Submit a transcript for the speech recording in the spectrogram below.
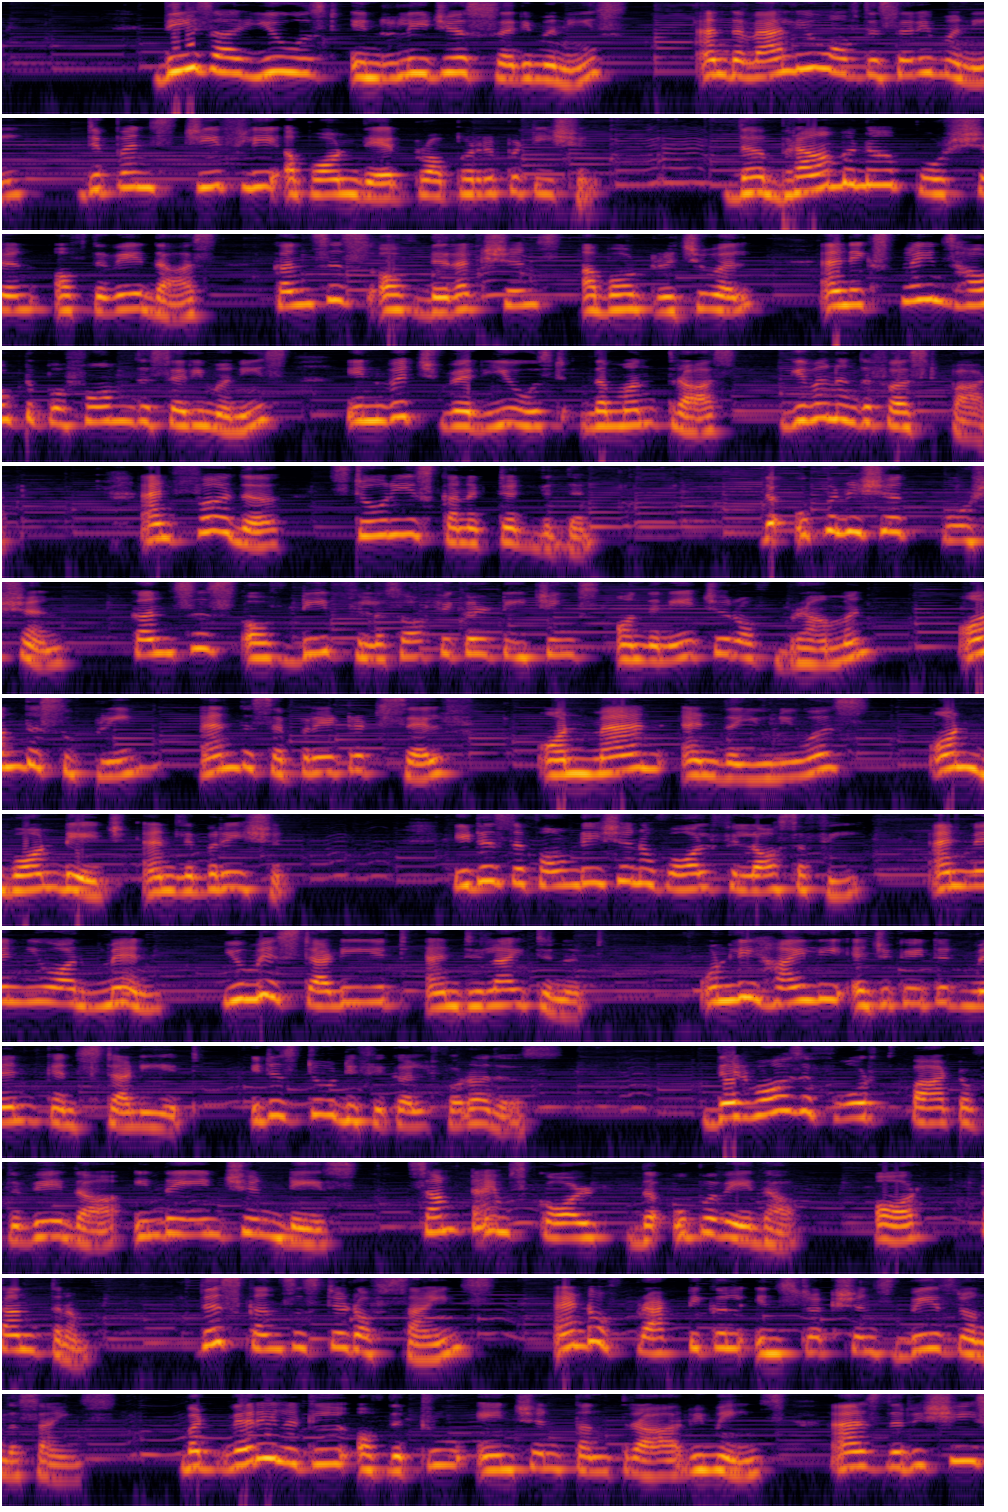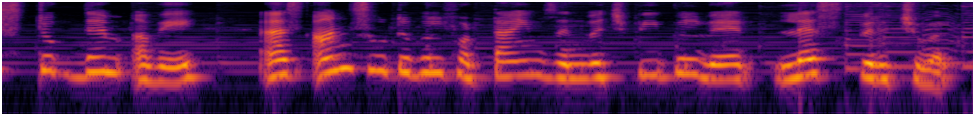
These are used in religious ceremonies, and the value of the ceremony depends chiefly upon their proper repetition. The Brahmana portion of the Vedas consists of directions about ritual and explains how to perform the ceremonies in which were used the mantras given in the first part, and further stories connected with them. The Upanishad portion consists of deep philosophical teachings on the nature of Brahman on the Supreme and the separated self, on man and the universe, on bondage and liberation. It is the foundation of all philosophy, and when you are men, you may study it and delight in it. Only highly educated men can study it. It is too difficult for others. There was a fourth part of the Veda in the ancient days, sometimes called the Upaveda or Tantram. This consisted of science, and of practical instructions based on the science. But very little of the true ancient Tantra remains as the rishis took them away as unsuitable for times in which people were less spiritual.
